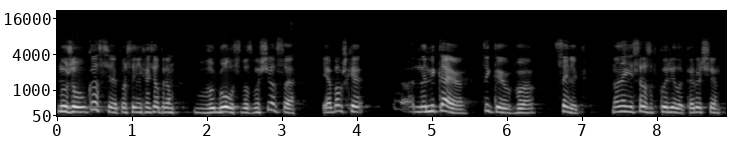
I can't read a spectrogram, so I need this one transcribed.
мы уже у кассы, я просто не хотел прям в голос возмущаться. Я бабушке э, намекаю, тыкаю в ценник, но она не сразу вкурила. Короче,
